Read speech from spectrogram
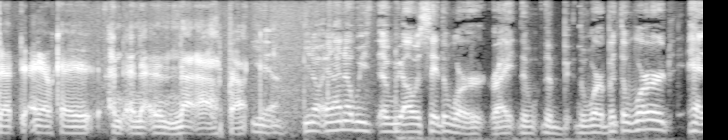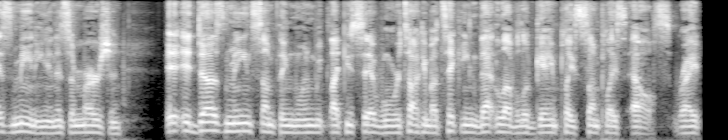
that the AFK and in, in that aspect. Yeah, you know, and I know we uh, we always say the word, right? The the the word, but the word has meaning and it's immersion. It, it does mean something when we, like you said, when we're talking about taking that level of gameplay someplace else, right?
